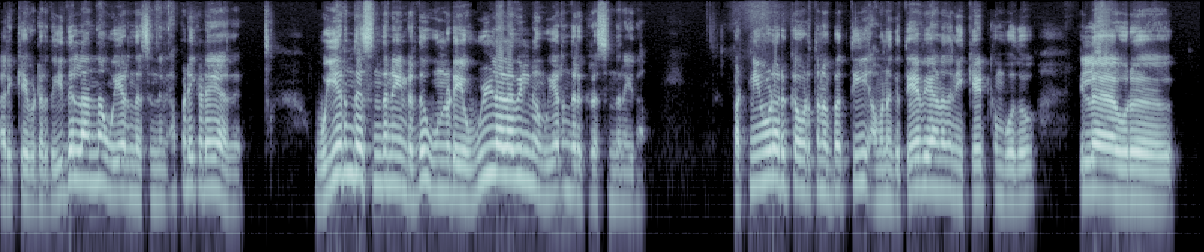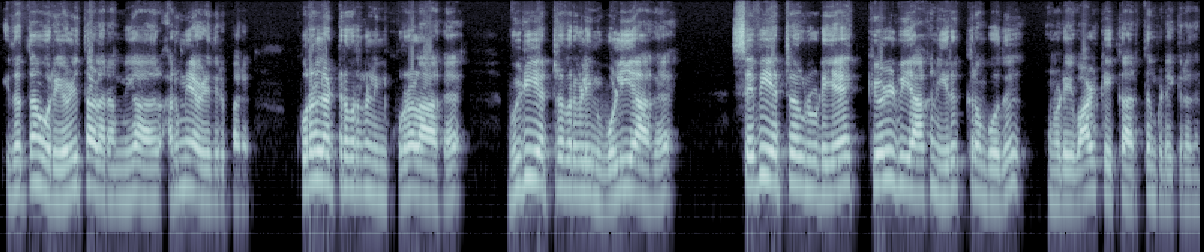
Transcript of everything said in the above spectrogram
அறிக்கை விடுறது இதெல்லாம் தான் உயர்ந்த சிந்தனை. அப்படி கிடையாது. உயர்ந்த சிந்தனைன்றது உன்னுடைய உள்ளளவில் நீ உயர்ந்திருக்கிற சிந்தனை தான் பட்னியோட இருக்க ஒருத்தனை பத்தி அவனுக்கு தேவையானதை நீ கேட்கும் போதோ இல்ல ஒரு இதைத்தான் ஒரு எழுத்தாளர் மிக அரு- அருமையா எழுதியிருப்பாரு. குரலற்றவர்களின் குரலாக விழியற்றவர்களின் ஒளியாக செவியற்றவர்களுடைய கேள்வியாக நீ இருக்கிற போது உன்னுடைய வாழ்க்கைக்கு அர்த்தம் கிடைக்கிறது.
